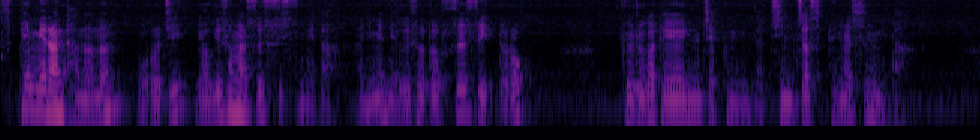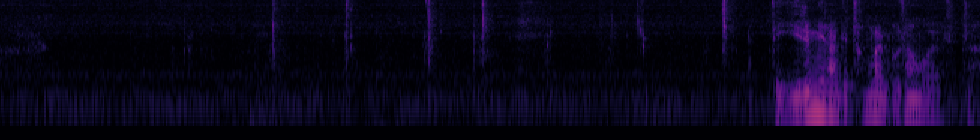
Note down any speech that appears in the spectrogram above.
스팸이란 단어는 오로지 여기서만 쓸 수 있습니다. 아니면 여기서도 쓸 수 있도록 교류가 되어 있는 제품입니다. 진짜 스팸을 씁니다. 그 이름이란 게 정말 무서운 거예요, 진짜.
